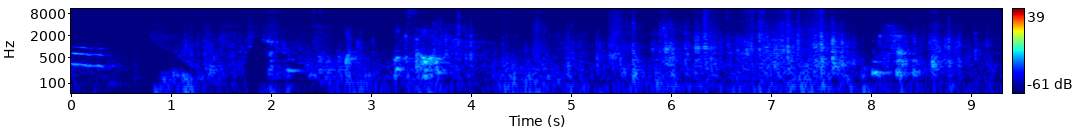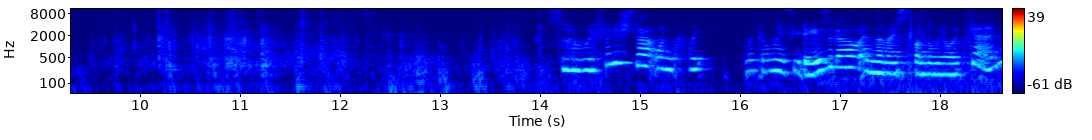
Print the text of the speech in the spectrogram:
No. Um, yeah, excited. Okay. So I finished that one quite like only a few days ago and then I spun the wheel again.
